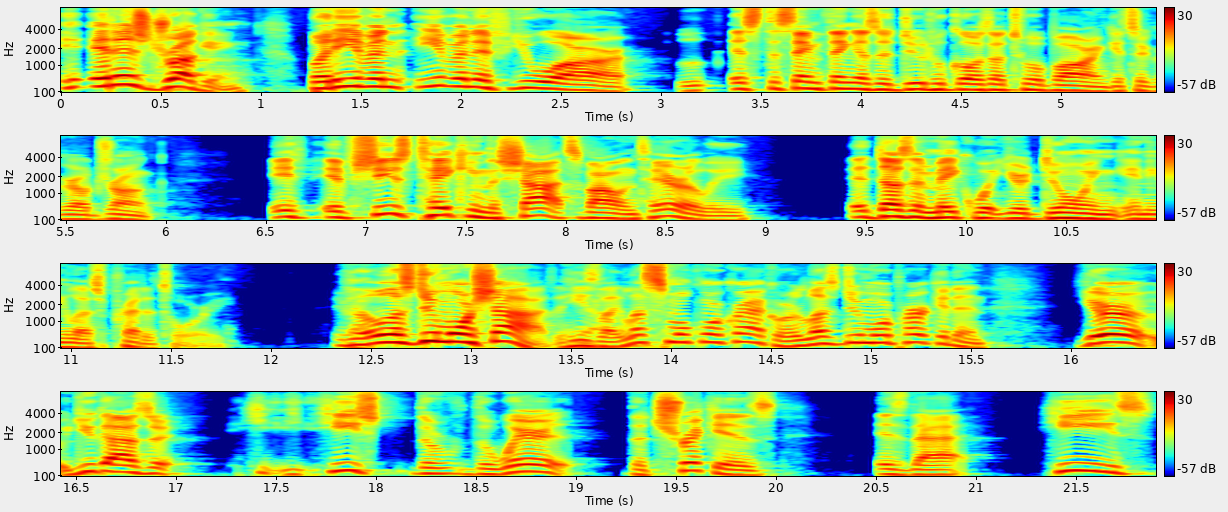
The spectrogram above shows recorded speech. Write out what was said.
it is drugging, but even even if you are, it's the same thing as a dude who goes out to a bar and gets a girl drunk. If if she's taking the shots voluntarily, it doesn't make what you're doing any less predatory. If you're like, "Well, let's do more shots. He's like, let's smoke more crack or let's do more Percodan. You're you guys are he, he's the the where the trick is is that he's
